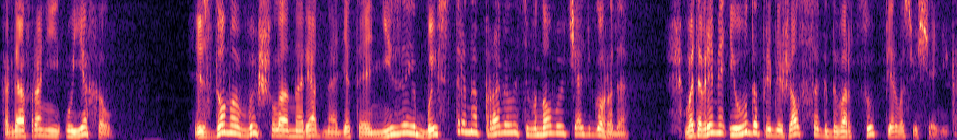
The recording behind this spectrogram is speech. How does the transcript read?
Когда Афраний уехал, из дома вышла нарядно одетая Низа и быстро направилась в новую часть города. В это время Иуда приближался к дворцу первосвященника.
